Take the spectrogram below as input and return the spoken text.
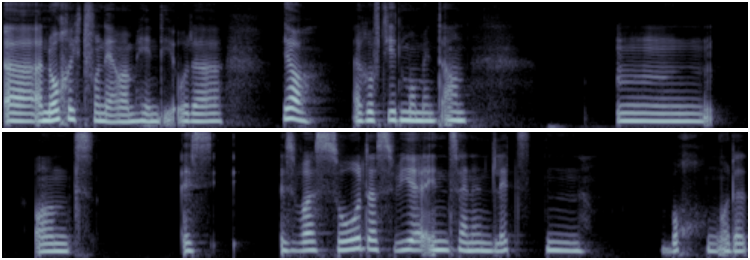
eine Nachricht von ihm am Handy oder ja, er ruft jeden Moment an. Mm, Und es, es war so, dass wir in seinen letzten Wochen oder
